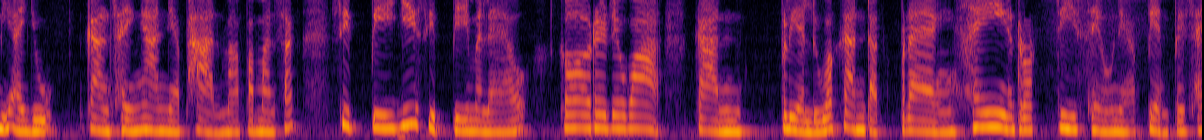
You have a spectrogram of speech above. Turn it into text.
มีอายุ การใช้งานเนี่ยผ่านมาประมาณสัก 10 ปี 20 ปีมาแล้ว ก็เรียกได้ว่าการเปลี่ยนหรือว่าการดัดแปลงให้รถดีเซลเนี่ยเปลี่ยนไปใช้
